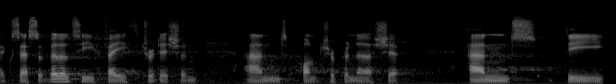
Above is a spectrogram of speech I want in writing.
accessibility, faith, tradition, and entrepreneurship. And the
